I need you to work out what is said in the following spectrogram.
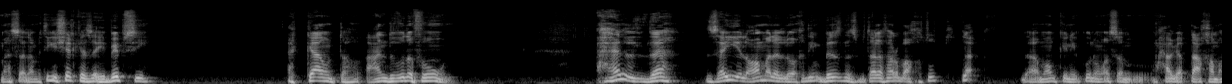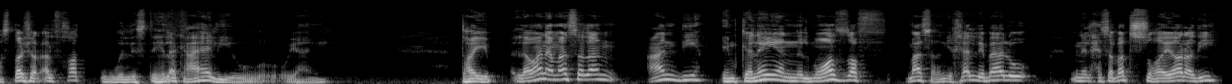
مثلا لما تيجي شركة زي بيبسي account أهو عنده فودافون. هل ده زي العملاء اللي واخدين business بثلاث أربع خطوط؟ لا. ده ممكن يكونوا مثلا حاجة بتاع 15000 خط والاستهلاك عالي ويعني طيب لو أنا مثلا عندي إمكانية إن الموظف مثلا يخلي باله من الحسابات الصغيرة دي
